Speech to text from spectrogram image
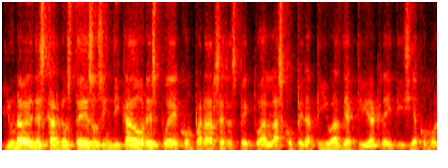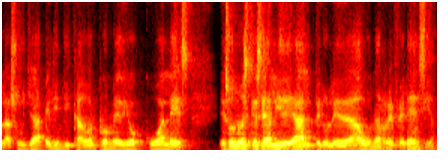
y una vez descarga usted esos indicadores, puede compararse respecto a las cooperativas de actividad crediticia como la suya, el indicador promedio, ¿cuál es? Eso no es que sea el ideal, pero le da una referencia.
